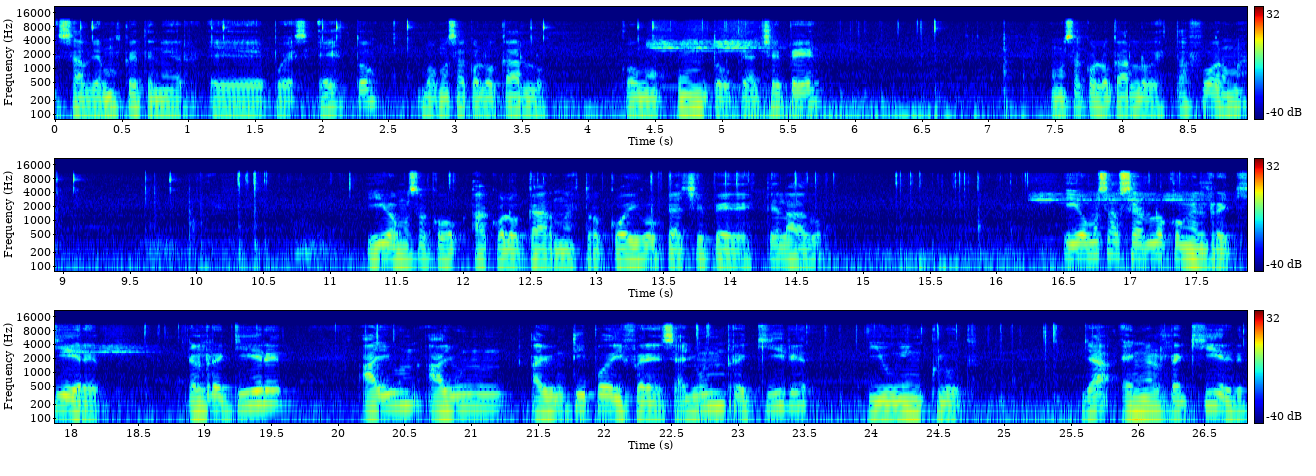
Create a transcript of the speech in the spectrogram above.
Sabríamos que tener eh, pues esto. Vamos a colocarlo como punto php. Vamos a colocarlo de esta forma. Y vamos a, colocar nuestro código PHP de este lado. Y vamos a hacerlo con el requiere. El requiere hay un, hay un, hay un tipo de diferencia. Hay un required y un include. Ya en el required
